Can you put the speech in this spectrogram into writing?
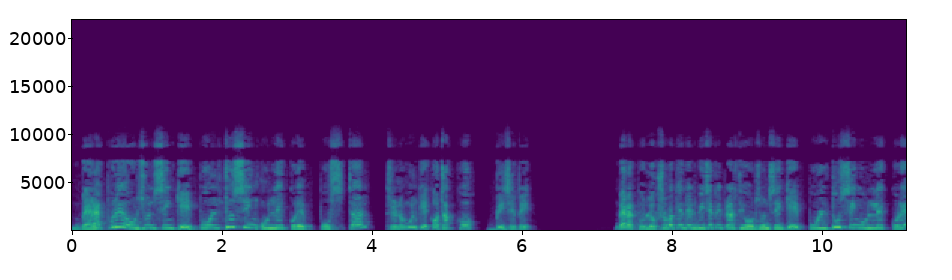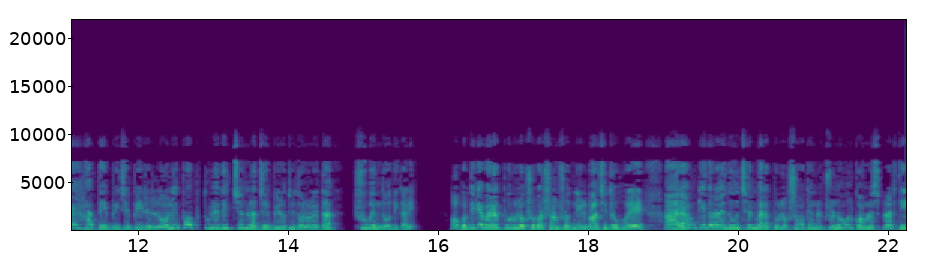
ব্যারাকপুরে অর্জুন সিংকে পল্টু সিং উল্লেখ করে পোস্টার, তৃণমূলকে কটাক্ষ, বিজেপি। ব্যারাকপুর লোকসভা কেন্দ্রের বিজেপি প্রার্থী অর্জুন সিংকে পল্টু সিং উল্লেখ করে হাতে বিজেপির ললিপপ তুলে দিচ্ছেন রাজ্যের বিরোধী দলনেতা শুভেন্দু অধিকারী। অপরদিকে ব্যারাকপুর লোকসভার সাংসদ নির্বাচিত হয়ে আরাম কেদারায় দুলছেন ব্যারাকপুর লোকসভা কেন্দ্রের তৃণমূল কংগ্রেস প্রার্থী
